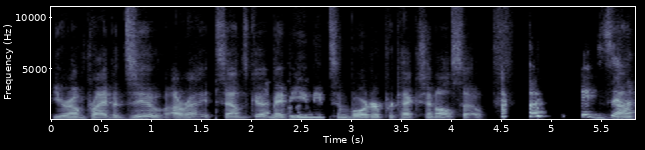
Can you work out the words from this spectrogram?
your own private zoo. All right. Sounds good. Maybe you need some border protection also. exactly. Sounds,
